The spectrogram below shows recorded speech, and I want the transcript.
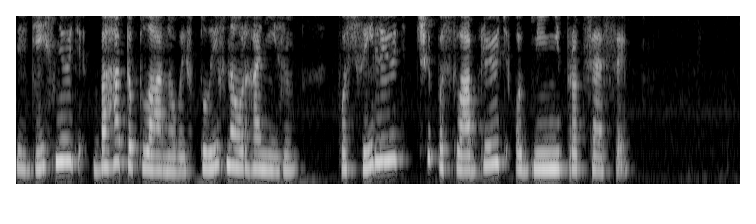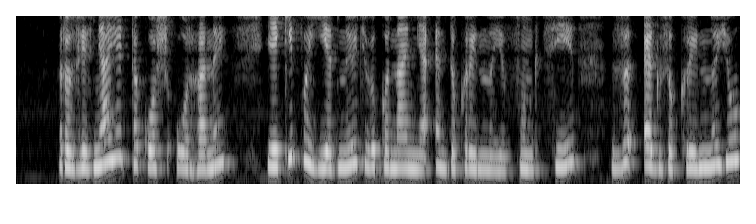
здійснюють багатоплановий вплив на організм, посилюють чи послаблюють обмінні процеси. Розрізняють також органи, які поєднують виконання ендокринної функції з екзокринною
